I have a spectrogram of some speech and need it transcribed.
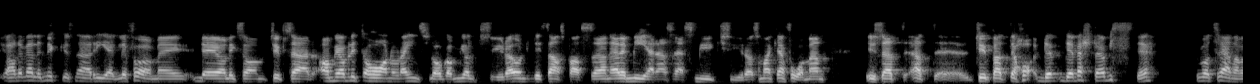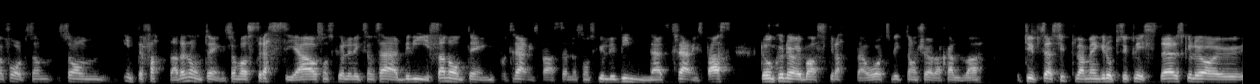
jag hade väldigt mycket såna här regler för mig. Där jag liksom, typ så här, om jag vill inte ha några inslag av mjölksyra under distanspassen. Eller mer än så här smygsyra som man kan få. Men just att, att, eh, typ att det, det, det värsta jag visste det var att träna med folk som, som inte fattade någonting. Som var stressiga och som skulle liksom så här bevisa någonting på träningspass. Eller som skulle vinna ett träningspass. De kunde jag ju bara skratta åt. Så fick de köra själva. Typ så här, cykla med en grupp cyklister skulle jag ju,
